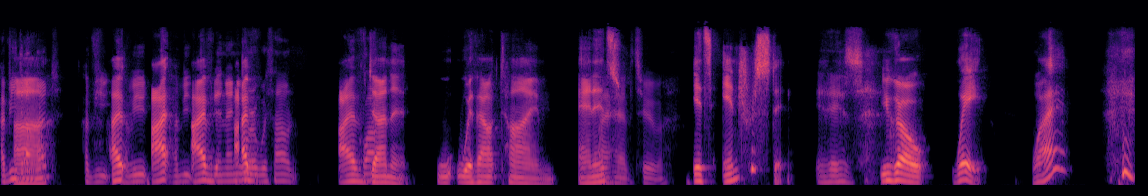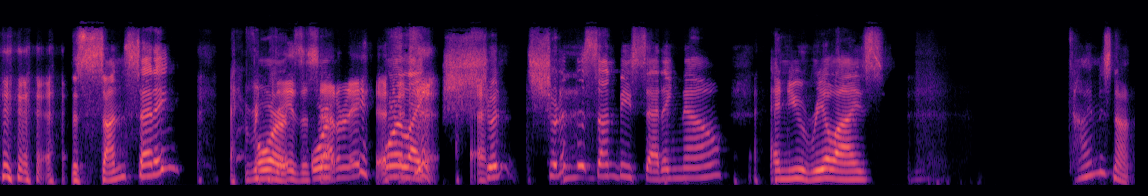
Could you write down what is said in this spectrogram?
Have you done uh, that? Have you? I, have you? I, have you I've, been anywhere I've, without? I've clock? done it w- without time, and it's. I have too. It's interesting. It is. You go, wait, what? the sun setting? Every or, day is a or, Saturday. or like, should shouldn't the sun be setting now? And you realize time is not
